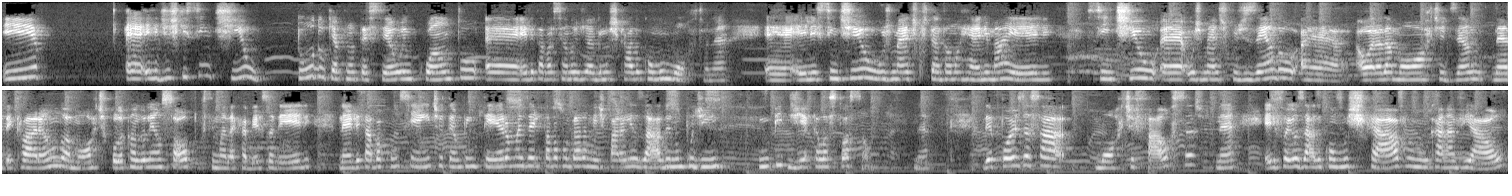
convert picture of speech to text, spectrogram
E é, ele diz que sentiu tudo o que aconteceu enquanto é, ele estava sendo diagnosticado como morto, né? É, ele sentiu os médicos tentando reanimar ele, sentiu é, os médicos dizendo é, a hora da morte, dizendo, né, declarando a morte, colocando lençol por cima da cabeça dele, né? Ele estava consciente o tempo inteiro, mas ele estava completamente paralisado e não podia impedir aquela situação, né? Depois dessa morte falsa, né, ele foi usado como escravo num canavial,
